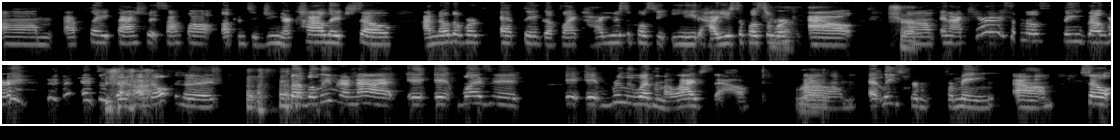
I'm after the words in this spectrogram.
Um, I played fast fit softball up into junior college, so I know the work ethic of like how you're supposed to eat, how you're supposed to work out. Sure. Um, and I carried some of those things over into yeah. adulthood. but believe it or not, it, it wasn't. It, it really wasn't a lifestyle. Right. Um, at least for for me. Um, so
